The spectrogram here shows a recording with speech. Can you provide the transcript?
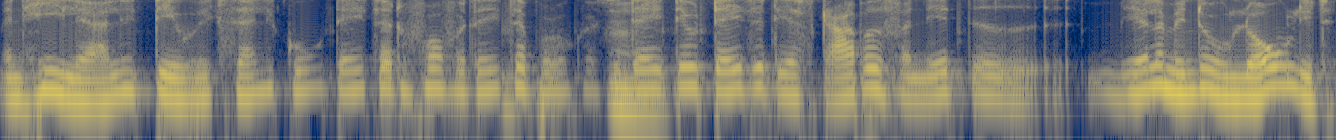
Men helt ærligt, det er jo ikke særlig gode data, du får fra databrokers mm. i dag. Det er jo data, de har skrabet fra nettet mere eller mindre ulovligt,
